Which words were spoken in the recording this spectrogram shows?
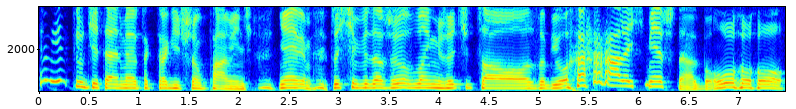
Jak ludzie ten mają tak tragiczną pamięć? Nie wiem, coś się wydarzyło w moim życiu, co zrobiło ale śmieszne, albo ohoho,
